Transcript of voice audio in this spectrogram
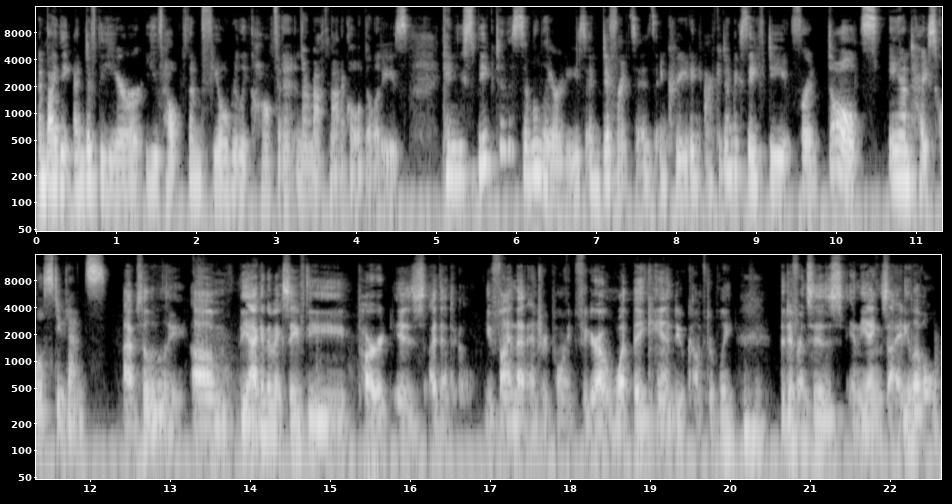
And by the end of the year, you've helped them feel really confident in their mathematical abilities. Can you speak to the similarities and differences in creating academic safety for adults and high school students? Absolutely. Um, the academic safety part is identical. You find that entry point, figure out what they can do comfortably. Mhm. The difference is in the anxiety level.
